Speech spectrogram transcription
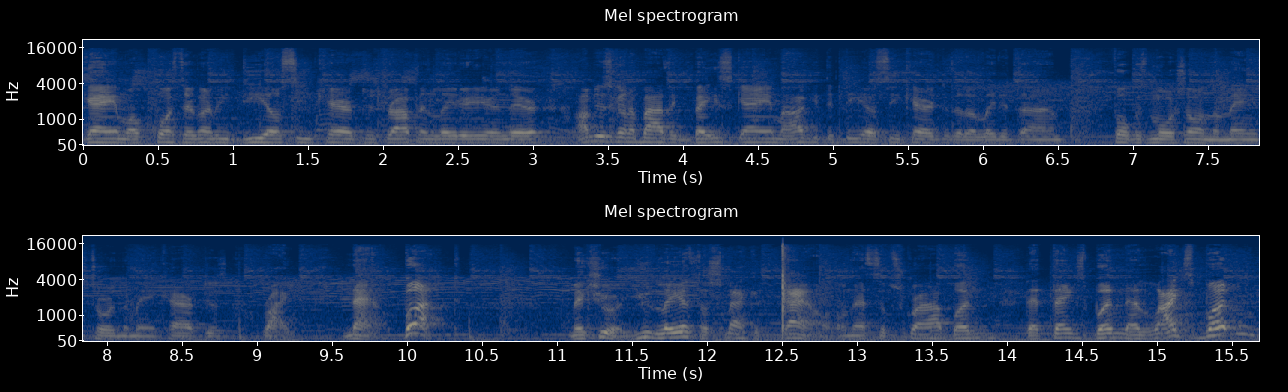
game. Of course, they're going to be DLC characters dropping later here and there. I'm just going to buy the base game. I'll get the DLC characters at a later time. Focus more so on the main story and the main characters right now. But make sure you layeth or smack it down on that subscribe button, that thanks button, that likes button,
